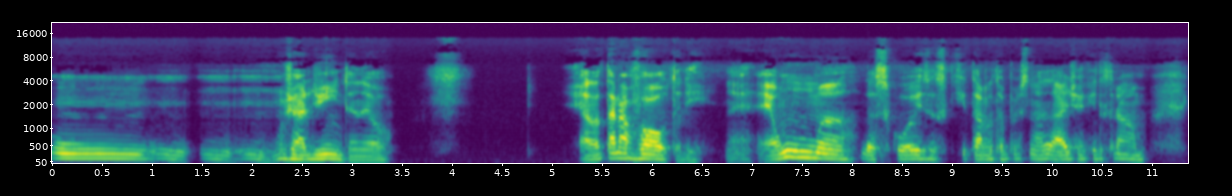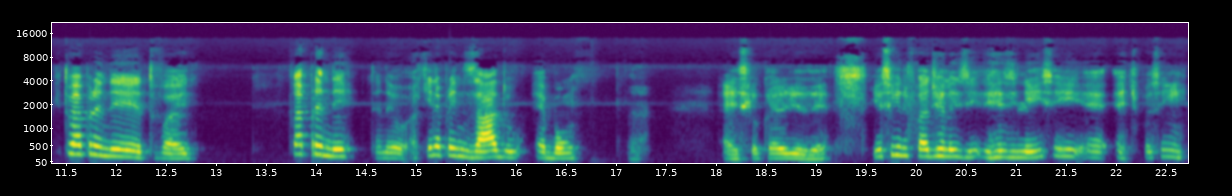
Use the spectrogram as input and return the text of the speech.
um, um, um jardim, entendeu? Ela tá na volta ali, né? É uma das coisas que tá na tua personalidade, é aquele trauma. Que tu vai aprender, tu vai tu vai aprender, entendeu? Aquele aprendizado é bom? É isso que eu quero dizer. E o significado de resiliência é, é tipo assim,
